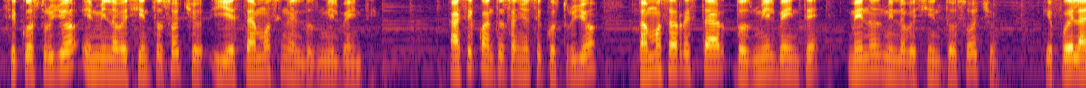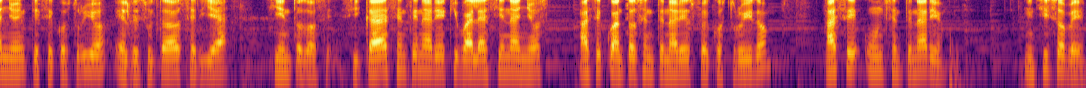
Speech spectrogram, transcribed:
Se construyó en 1908 y estamos en el 2020. ¿Hace cuántos años se construyó? Vamos a restar 2020 menos 1908, que fue el año en que se construyó. El resultado sería 112. Si cada centenario equivale a 100 años, ¿hace cuántos centenarios fue construido? Hace un centenario. Inciso B.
